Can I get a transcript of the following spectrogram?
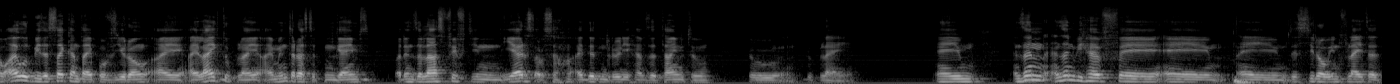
So I would be the second type of zero. I, I like to play, I'm interested in games, but in the last 15 years or so, I didn't really have the time to, to, to play. Um, and then, and then we have a, a, a, the zero inflated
